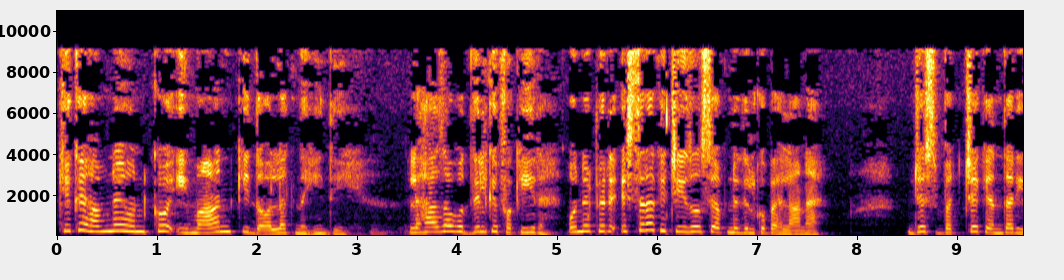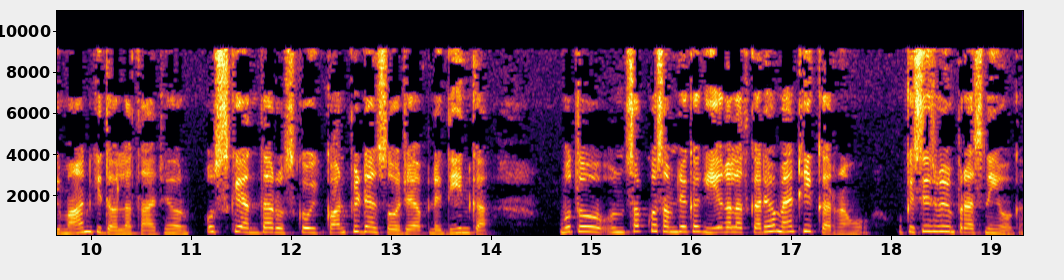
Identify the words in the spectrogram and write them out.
کیونکہ ہم نے ان کو ایمان کی دولت نہیں دی۔ لہٰذا وہ دل کے فقیر ہیں۔ انہیں پھر اس طرح کی چیزوں سے اپنے دل کو پہلانا ہے۔ جس بچے کے اندر ایمان کی دولت آ جائے اور اس کے اندر اس کو کانفیڈینس ہو جائے اپنے دین کا وہ تو ان سب کو سمجھے گا کہ یہ غلط کر رہے ہو، میں ٹھیک کر رہا ہوں۔ وہ کسی سے بھی امپریس نہیں ہوگا۔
